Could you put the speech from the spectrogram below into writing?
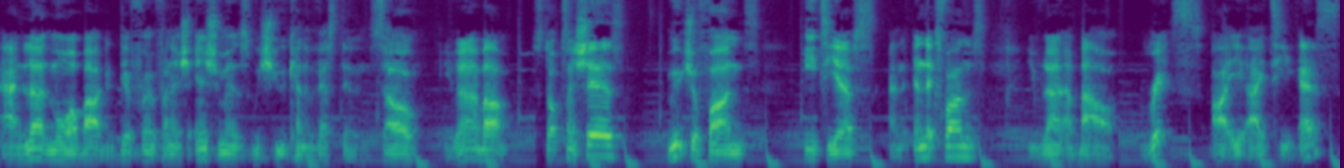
and learn more about the different financial instruments which you can invest in. So you learn about stocks and shares, mutual funds, ETFs and index funds. You've learned about REITs, R-E-I-T-S.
